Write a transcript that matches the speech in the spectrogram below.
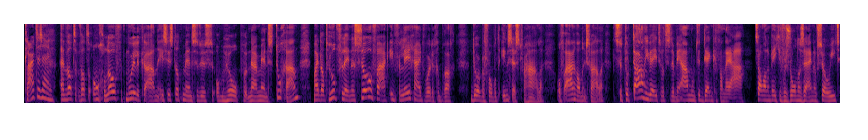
klaar te zijn. En wat, wat ongelooflijk moeilijk aan is... is dat mensen dus om hulp naar mensen toe gaan... maar dat hulpverleners zo vaak in verlegenheid worden gebracht... door bijvoorbeeld incestverhalen of aanrandingsverhalen... dat ze totaal niet weten wat ze ermee aan moeten denken van... nou ja, het zal wel een beetje verzonnen zijn of zoiets.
